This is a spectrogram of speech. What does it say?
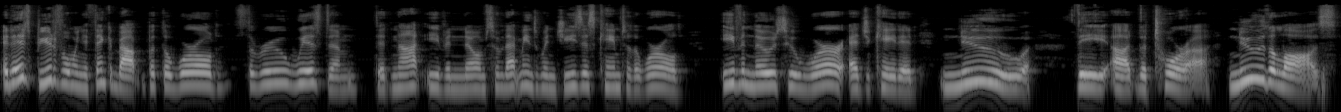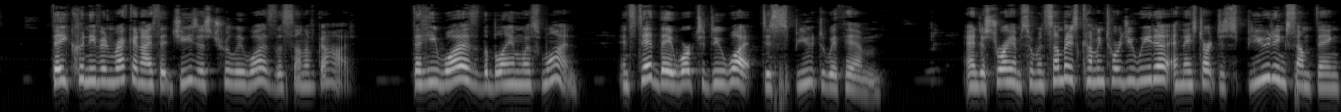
It is beautiful when you think about, but the world through wisdom did not even know him. So that means when Jesus came to the world, even those who were educated knew the uh, the Torah, knew the laws. They couldn't even recognize that Jesus truly was the Son of God, that he was the blameless one. Instead, they worked to do what? Dispute with him and destroy him. So when somebody's coming towards you, Weta, and they start disputing something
